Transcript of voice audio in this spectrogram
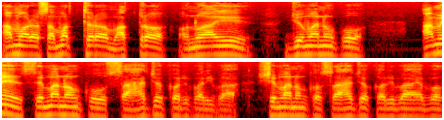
ଆମର ସାମର୍ଥ୍ୟର ମାତ୍ର ଅନୁଆୟୀ ଯେଉଁମାନଙ୍କୁ ଆମେ ସେମାନଙ୍କୁ ସାହାଯ୍ୟ କରିପାରିବା ସେମାନଙ୍କ ସାହାଯ୍ୟ କରିବା ଏବଂ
